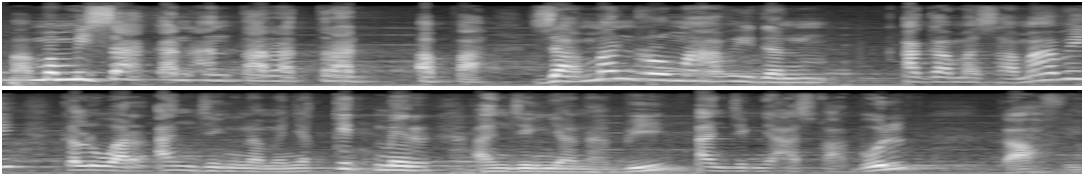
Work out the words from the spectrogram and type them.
memisahkan antara trad, apa zaman Romawi dan agama Samawi keluar anjing namanya Kitmir anjingnya Nabi anjingnya Ashabul kahfi.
